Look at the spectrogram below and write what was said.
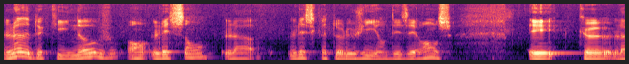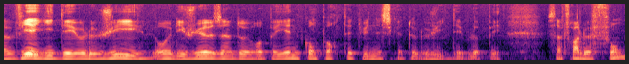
l'Inde qui innove en laissant l'eschatologie en déshérence et que la vieille idéologie religieuse indo-européenne comportait une eschatologie développée. Ça fera le fond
